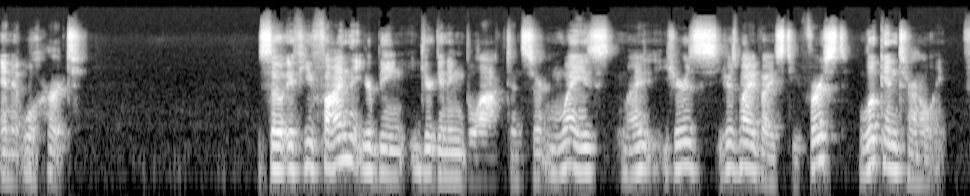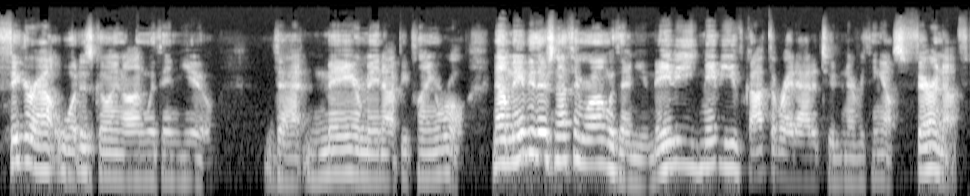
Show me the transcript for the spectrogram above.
and it will hurt. So if you find that you're being you're getting blocked in certain ways, my here's here's my advice to you. First, look internally. Figure out what is going on within you that may or may not be playing a role. Now, maybe there's nothing wrong within you. Maybe maybe you've got the right attitude and everything else. Fair enough.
